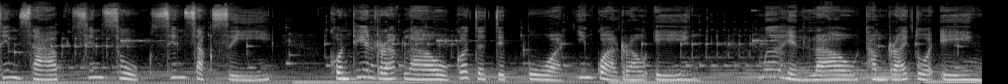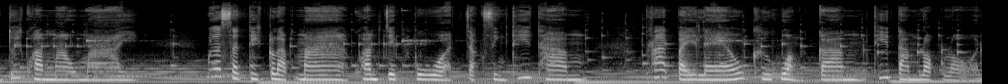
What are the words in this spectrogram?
สิ้นทรัพย์ สิ้นสุข สิ้นศักดิ์ศรีคนที่รักเราก็จะเจ็บปวดยิ่งกว่าเราเอง อเห็นเราทำร้ายตัวเองด้วยความเมามาย เมื่อสติกลับมาความเจ็บปวดจากสิ่งที่ทำพลาดไปแล้วคือห่วงกรรมที่ตามหลอกหลอน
